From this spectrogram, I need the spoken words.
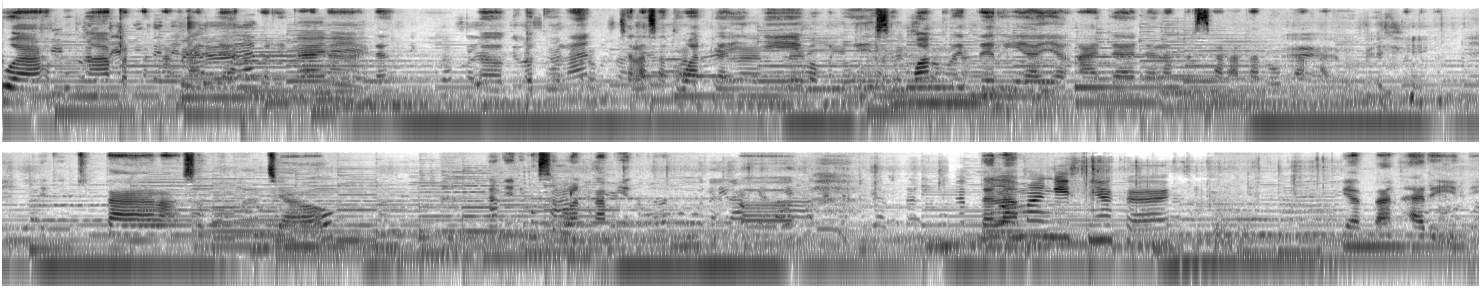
buah, bunga, peternakan dan perikanan dan eh, kebetulan salah satu warga ini memenuhi semua kriteria yang ada dalam persyaratan lomba kali ini. Jadi kita langsung menjauh dan ini keseruan kami eh, dalam manggisnya, guys. kegiatan hari ini.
